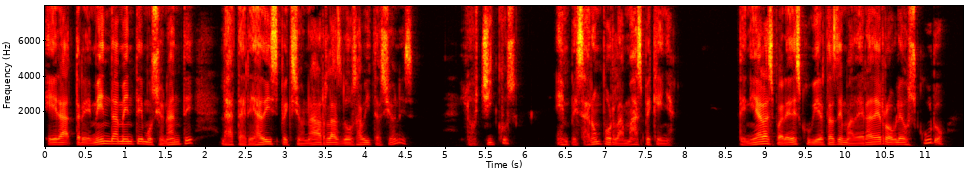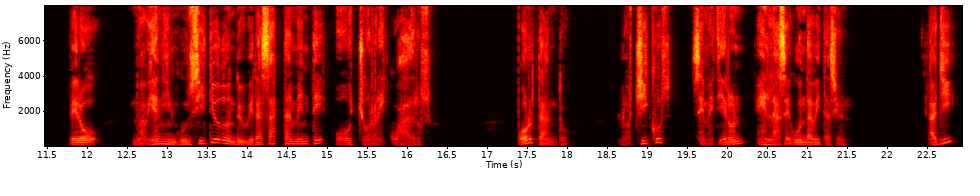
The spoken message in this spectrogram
Era tremendamente emocionante la tarea de inspeccionar las dos habitaciones. Los chicos empezaron por la más pequeña. Tenía las paredes cubiertas de madera de roble oscuro, pero no había ningún sitio donde hubiera exactamente ocho recuadros. Por tanto, los chicos se metieron en la segunda habitación. Allí,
